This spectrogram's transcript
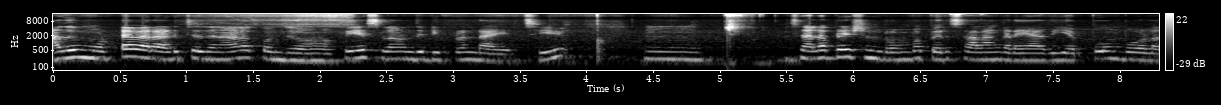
அதுவும் மொட்டை வேறு அடித்ததுனால கொஞ்சம் ஃபேஸ்லாம் வந்து டிஃப்ரெண்ட் ஆயிடுச்சு செலப்ரேஷன் ரொம்ப பெருசாலாம் கிடையாது. எப்பவும் போல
